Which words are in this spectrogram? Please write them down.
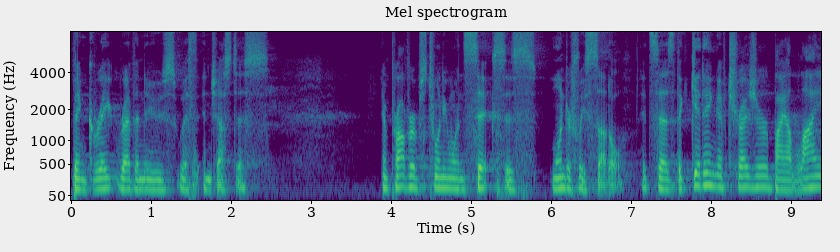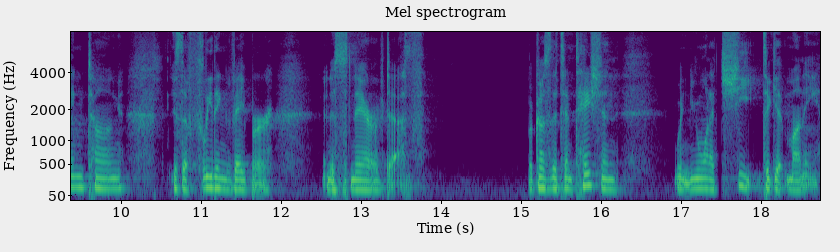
than great revenues with injustice. And Proverbs 21 6 is wonderfully subtle. It says, The getting of treasure by a lying tongue is a fleeting vapor and a snare of death. Because the temptation, when you want to cheat to get money,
